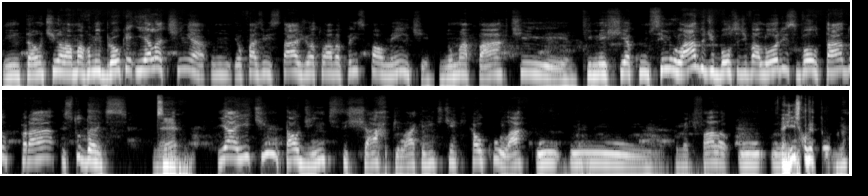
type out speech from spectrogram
Então tinha lá uma home broker e ela tinha um. Eu fazia o estágio, eu atuava principalmente numa parte que mexia com simulado de bolsa de valores voltado para estudantes. Né? Sim. E aí tinha um tal de índice Sharp lá que a gente tinha que calcular o. o como é que fala? O, o... É risco retorno, né?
